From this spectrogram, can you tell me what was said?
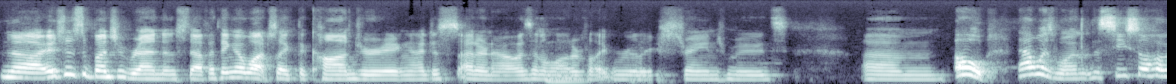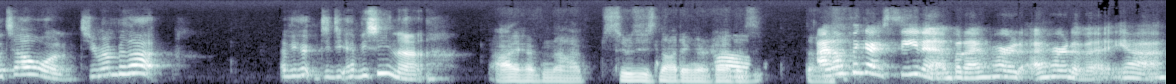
no, it's just a bunch of random stuff. I think I watched like The Conjuring. I just I don't know. I was in a lot of like really strange moods. Um, oh, that was one, the Cecil Hotel one. Do you remember that? Have you heard, did you have you seen that? I have not. Susie's nodding her head. Oh, as, I don't think I've seen it, but I've heard I heard of it. Yeah.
